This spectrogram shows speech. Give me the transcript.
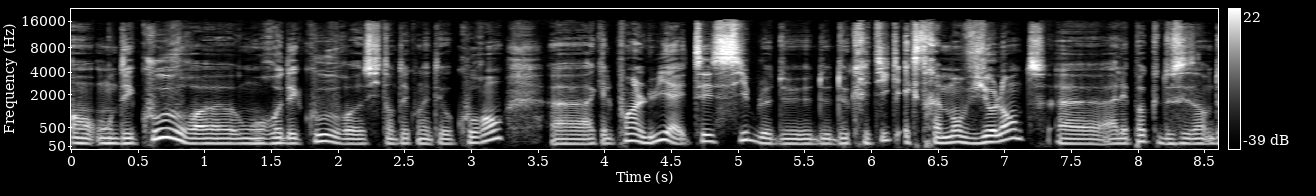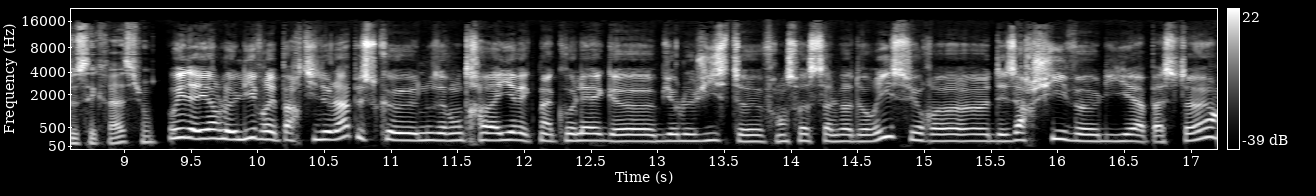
on, découvre, euh, ou on redécouvre, euh, si tant est qu'on était au courant, euh, à quel point lui a été cible de, critiques extrêmement violentes à l'époque de ses, de ses créations. Oui, d'ailleurs, le livre est parti de là, puisque nous avons travaillé avec ma collègue biologiste Françoise Salvadori sur des archives liées à Pasteur,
